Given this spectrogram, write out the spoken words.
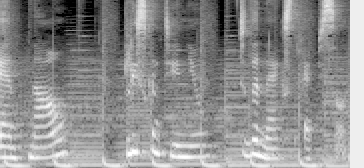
And now, please continue to the next episode.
